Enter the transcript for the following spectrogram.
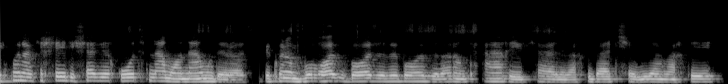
فکر کنم که خیلی شبیه قطب نما نموده راست. فکر کنم باز بازه به بازه برام تغییر کرده. وقتی بچه بودم وقتی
